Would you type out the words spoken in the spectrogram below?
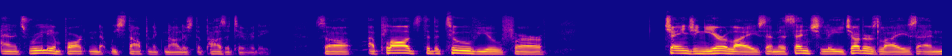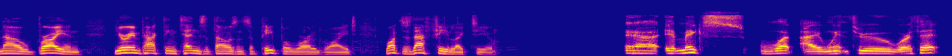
and it's really important that we stop and acknowledge the positivity. So applauds to the two of you for changing your lives and essentially each other's lives. And now, Brian, you're impacting tens of thousands of people worldwide. What does that feel like to you? Yeah, it makes what I went through worth it.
